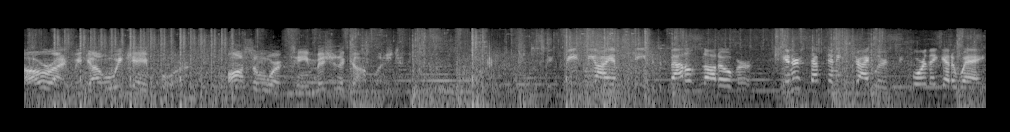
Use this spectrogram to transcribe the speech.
All right, we got what we came for. Awesome work, team. Mission accomplished. We've beaten the IMC, but the battle's not over. Intercept any stragglers before they get away.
